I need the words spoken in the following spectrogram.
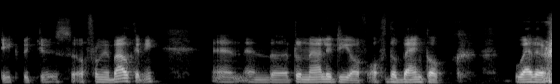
take pictures uh, from your balcony and and the tonality of of the Bangkok weather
